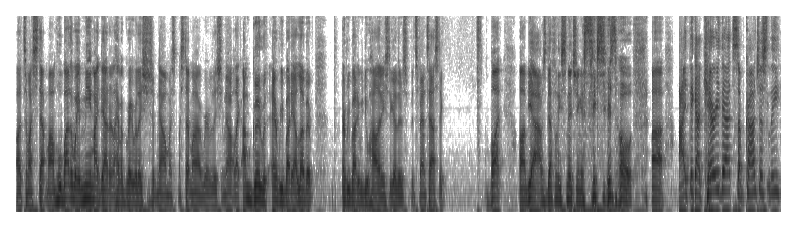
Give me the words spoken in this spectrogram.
uh, to my stepmom, who, by the way, me and my dad have a great relationship now. My, my stepmom have a great relationship now. Like, I'm good with everybody. I love everybody. We do holidays together. It's, it's fantastic. But um, yeah, I was definitely snitching at six years old. Uh, I think I carried that subconsciously.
